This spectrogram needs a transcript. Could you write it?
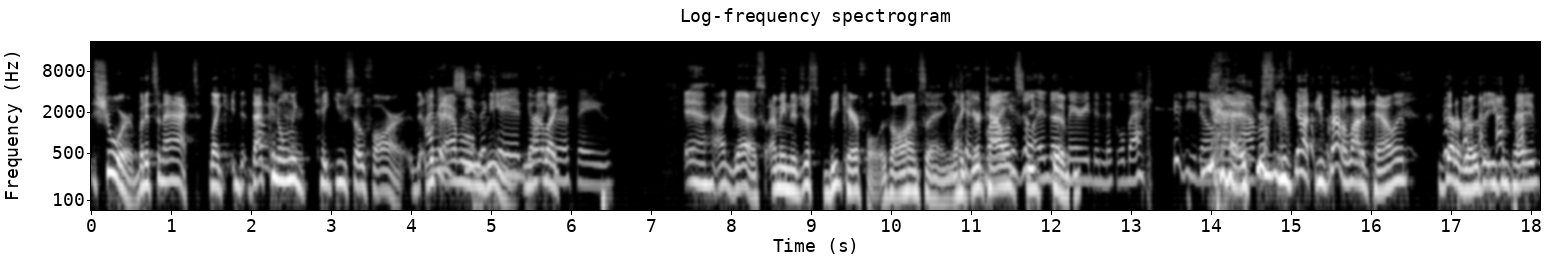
Sure, but it's an act. Like th- that Oh, can only take you so far. Th- Look mean, at Avril she's a kid going like, through a phase. Yeah, I guess. I mean, it just be careful is all I'm saying. Like your talent. she'll end to- up married to Nickelback if you don't. Yeah, like you've got you've got a lot of talent. You've got a road that you can pave.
